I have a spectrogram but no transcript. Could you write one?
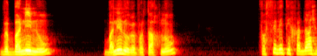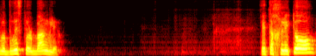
ובנינו, בנינו ופתחנו, פסיליטי חדש בבריסטול באנגליה. ותכליתו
